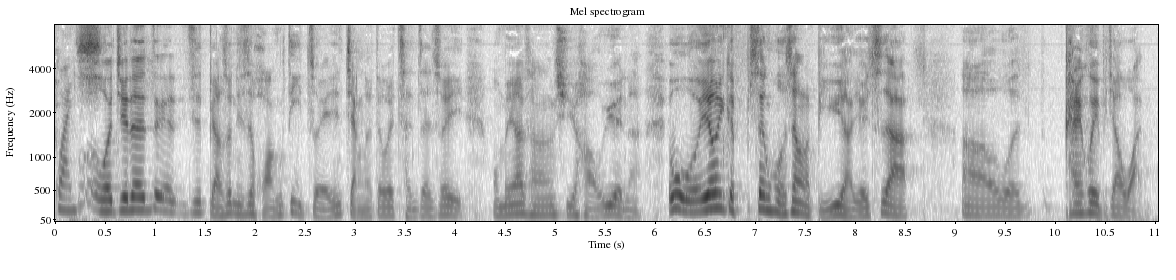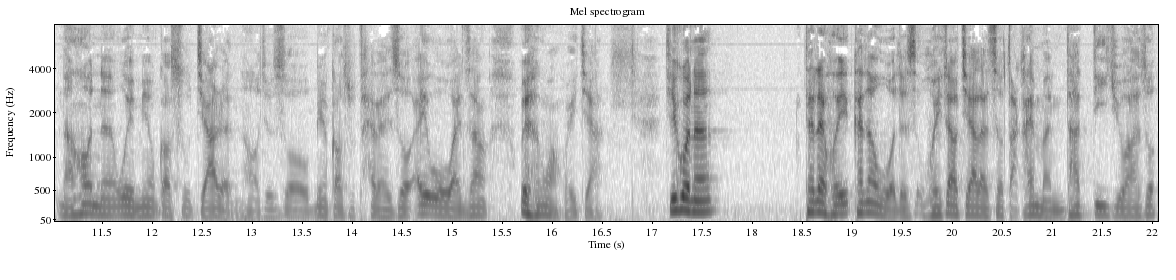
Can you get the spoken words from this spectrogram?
关系。我觉得这个就表示你是皇帝嘴，你讲了都会成真，所以我们要常常许好愿啊。我用一个生活上的比喻啊，有一次啊，啊，我开会比较晚，然后呢，我也没有告诉家人哈，就是说没有告诉太太说，哎，我晚上会很晚回家。结果呢，太太回看到我的时候，回到家的时候，打开门，她第一句话说：“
